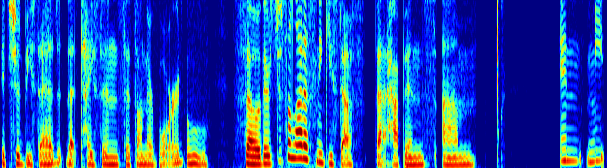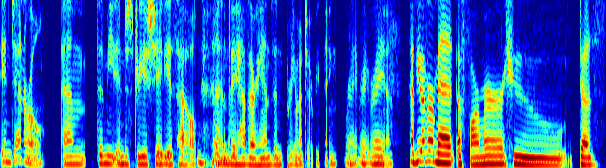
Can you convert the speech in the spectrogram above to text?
it should be said that Tyson sits on their board, Ooh. so there's just a lot of sneaky stuff that happens um, in meat in general. Um, the meat industry is shady as hell, and they have their hands in pretty much everything. Right, right, right. Yeah. Have you ever met a farmer who does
